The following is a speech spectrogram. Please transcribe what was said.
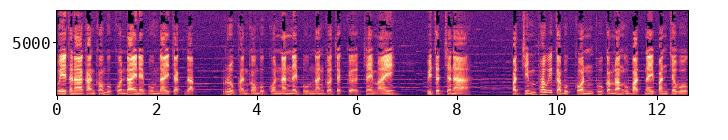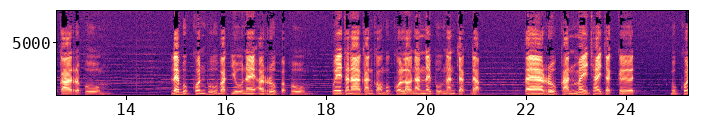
เวทนาขันของบุคคลใดในภูมิใดจักดับ รูปขันของบุคคลนั้นในภูมินั้นก็จะเกิดใช่ไหม วิจัชนา ปัจฉิมภวิกบุคคลผู้กำลังอุบัติในปัญจโวการภูมิ และบุคคลผู้อุบัติอยู่ในอรูปภูมิ เวทนาขันของบุคคลเหล่านั้นในภูมินั้นจักดับ แต่รูปขันไม่ใช่จะเกิด บุคคล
